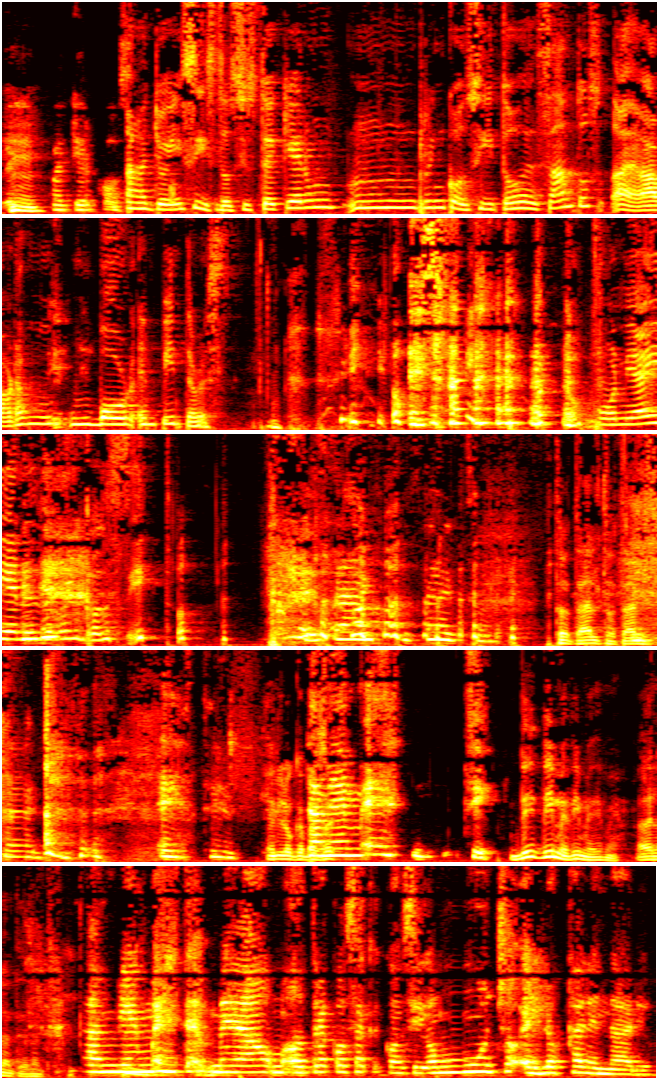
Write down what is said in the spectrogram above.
eh, Mm. cualquier cosa. Ah, yo insisto, si usted quiere un, un rinconcito de santos, ah, abra un, un board en Pinterest. y lo, lo pone ahí en ese rinconcito. Exacto, exacto. Total, total. exacto. Este, Eh, Lo que pasa... también, es- sí, Di- Dime, dime, dime. Adelante, adelante. también este, me da otra cosa que consigo mucho es los calendarios.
